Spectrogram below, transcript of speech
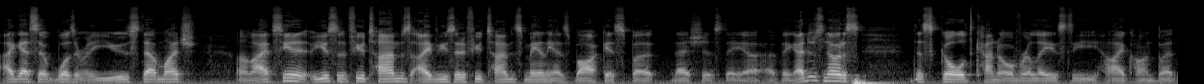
I guess it wasn't really used that much. Um, I've seen it used a few times. I've used it a few times, mainly as Bacchus, but that's just a, uh, a thing. I just noticed this gold kind of overlays the icon, but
